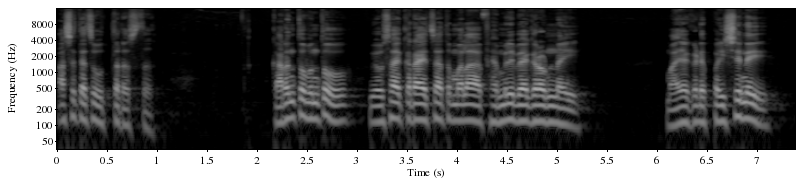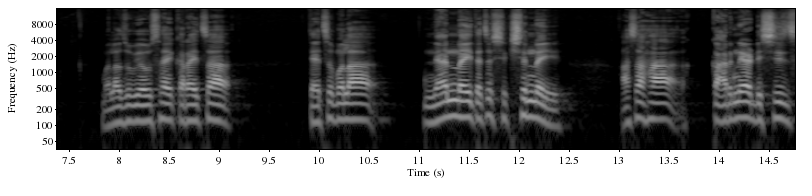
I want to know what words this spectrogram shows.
असं त्याचं उत्तर असतं. कारण तो म्हणतो व्यवसाय करायचा तर मला फॅमिली बॅकग्राऊंड नाही माझ्याकडे पैसे नाही. मला जो व्यवसाय करायचा त्याचं मला ज्ञान नाही त्याचं शिक्षण नाही. असा हा कार्निया डिसीज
